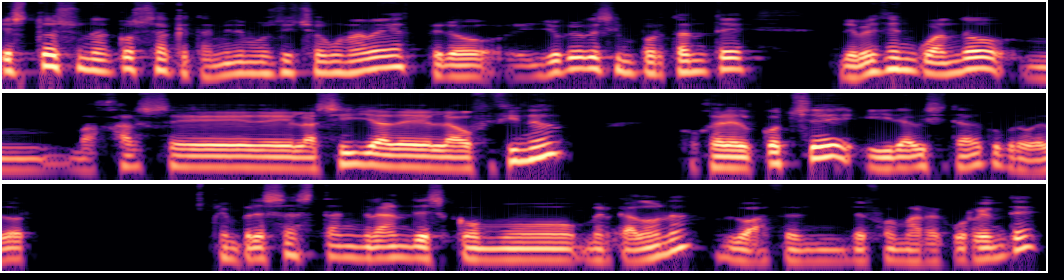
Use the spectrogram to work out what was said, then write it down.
Esto es una cosa que también hemos dicho alguna vez, pero yo creo que es importante de vez en cuando mm, bajarse de la silla de la oficina, coger el coche e ir a visitar a tu proveedor. Empresas tan grandes como Mercadona lo hacen de forma recurrente,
